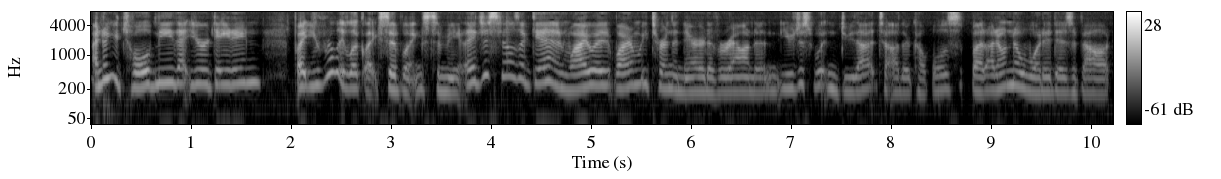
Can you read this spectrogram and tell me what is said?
I know you told me that you're dating, but you really look like siblings to me. It just feels again, why would why don't we turn the narrative around and you just wouldn't do that to other couples? But I don't know what it is about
